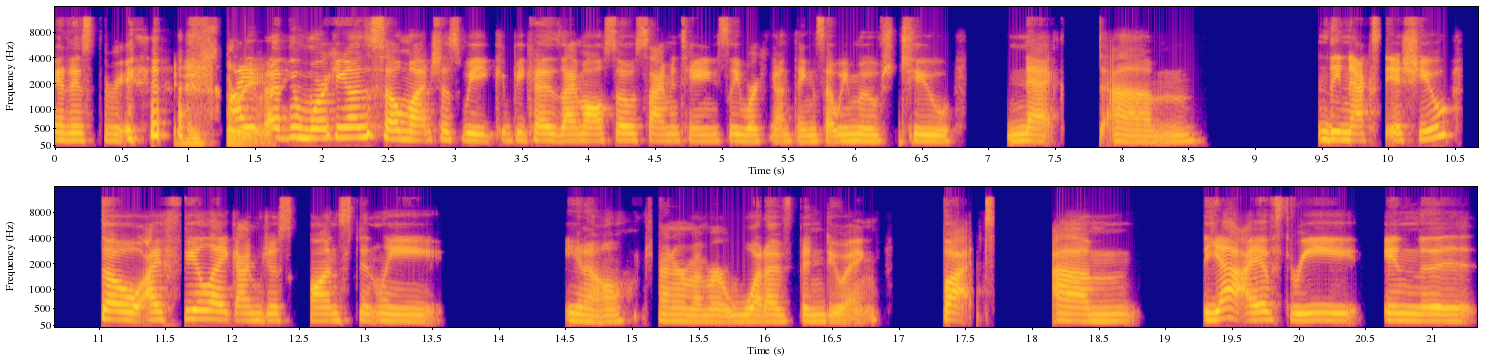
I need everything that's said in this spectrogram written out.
It is three. It is three. I, I've been working on so much this week because I'm also simultaneously working on things that we moved to next, um, the next issue. So I feel like I'm just constantly, you know, trying to remember what I've been doing. But um, yeah, I have three in the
